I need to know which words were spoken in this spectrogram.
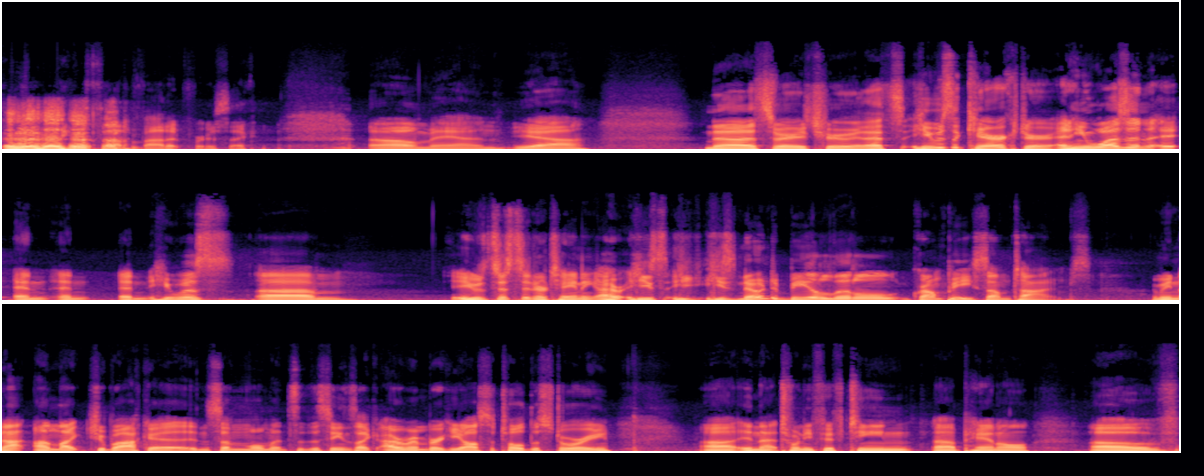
you thought about it for a second. Oh man, yeah. No, that's very true. That's he was a character, and he wasn't, and and and he was, um, he was just entertaining. I, he's he, he's known to be a little grumpy sometimes. I mean, not unlike Chewbacca in some moments of the scenes. Like I remember, he also told the story uh, in that 2015 uh, panel of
